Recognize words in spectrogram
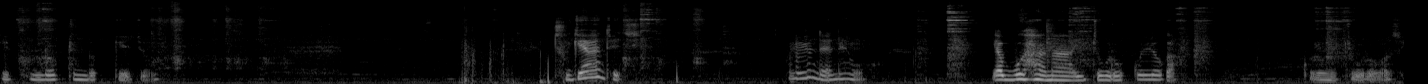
이렇게 블럭 좀 몇 개 좀. 두 개면 되지. 하나면 되네, 뭐. 야, 뭐야, 나 이쪽으로 끌려가. 그럼 이쪽으로 가서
